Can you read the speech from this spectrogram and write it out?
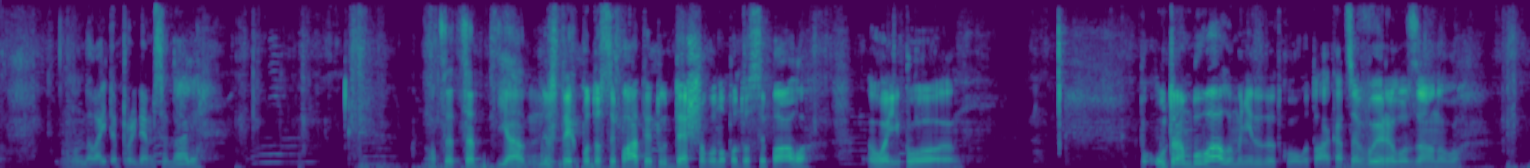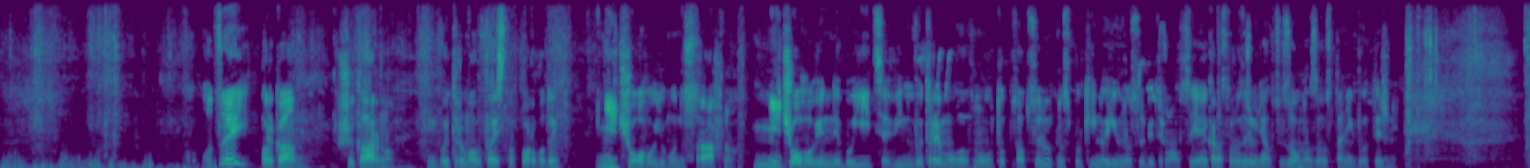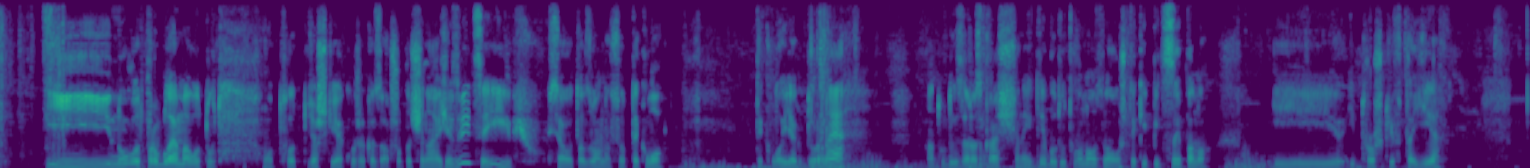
ну, давайте пройдемося далі. Оце це я не встиг подосипати. Тут дещо воно подосипало. Ой, по утрамбувало мені додатково, так, а це вирило заново. Оцей паркан шикарно. Він витримав весь напор води. Нічого йому не страшно, нічого він не боїться. Він витримував, ну тобто абсолютно спокійно, рівно собі тримав. Це я якраз розрівняв цю зону за останні два тижні. І ну от проблема отут. От, от я ж як уже казав, що починаючи звідси, і вся ота зона, все текло. Текло як дурне. А туди зараз краще не йти, бо тут воно знову ж таки підсипано і, і трошки втає.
